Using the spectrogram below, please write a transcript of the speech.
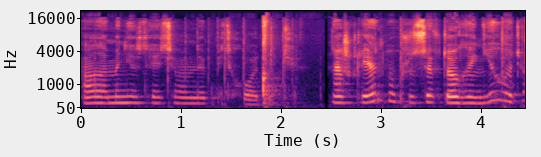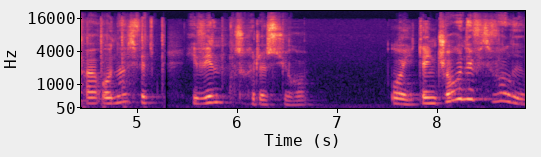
але мені здається, вам не підходить. Наш клієнт попросив довгий ніготь, а у нас від... і він згриз його. Ой, та нічого не відвалив.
